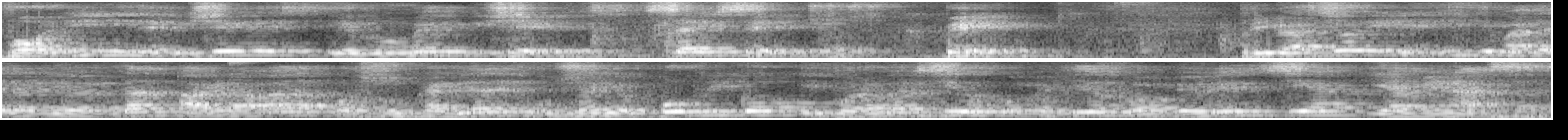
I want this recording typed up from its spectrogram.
Folini de Villeres y Rubén Villeres. Seis hechos. B privación ilegítima de la libertad agravada por su calidad de funcionario público y por haber sido cometido con violencia y amenazas.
